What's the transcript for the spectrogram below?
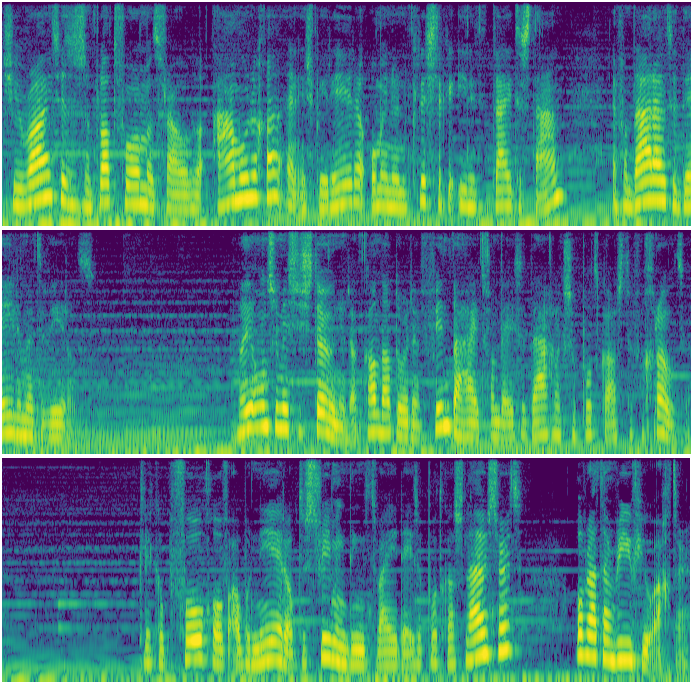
She Rises is een platform dat vrouwen wil aanmoedigen en inspireren om in hun christelijke identiteit te staan en van daaruit te delen met de wereld. Wil je onze missie steunen, dan kan dat door de vindbaarheid van deze dagelijkse podcast te vergroten. Klik op volgen of abonneren op de streamingdienst waar je deze podcast luistert, of laat een review achter.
